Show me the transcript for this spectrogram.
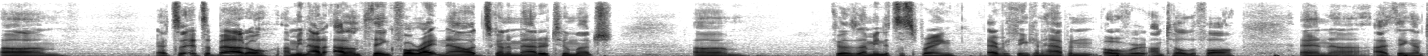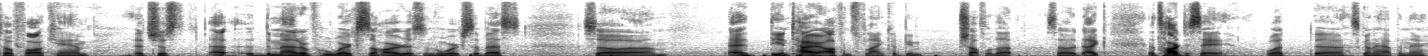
Um, it's a, it's a battle. I mean, I, I don't think for right now it's going to matter too much. Um, because I mean it's a spring. Everything can happen over until the fall, and uh, I think until fall camp, it's just uh, the matter of who works the hardest and who works the best. So um, the entire offensive line could be shuffled up. So like it's hard to say what uh, is going to happen there.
